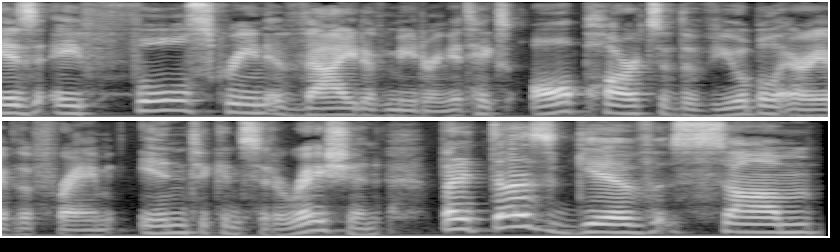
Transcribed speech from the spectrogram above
is a full screen evaluative metering. It takes all parts of the viewable area of the frame into consideration, but it does give some,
